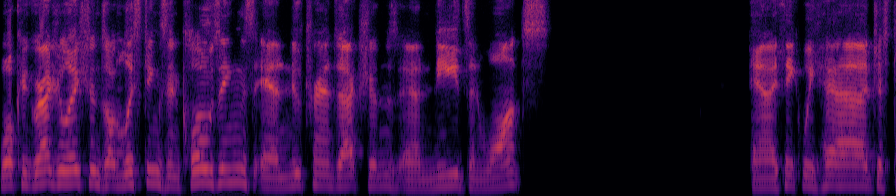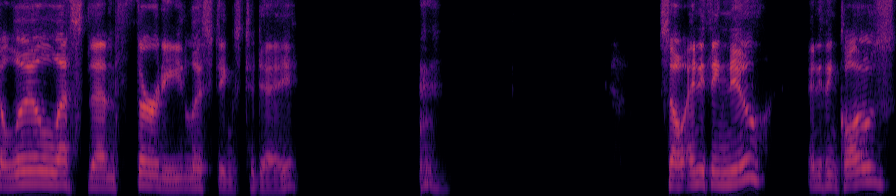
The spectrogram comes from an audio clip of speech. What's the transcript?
Well, congratulations on listings and closings and new transactions and needs and wants. And I think we had just a little less than 30 listings today. so, anything new? Anything close?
